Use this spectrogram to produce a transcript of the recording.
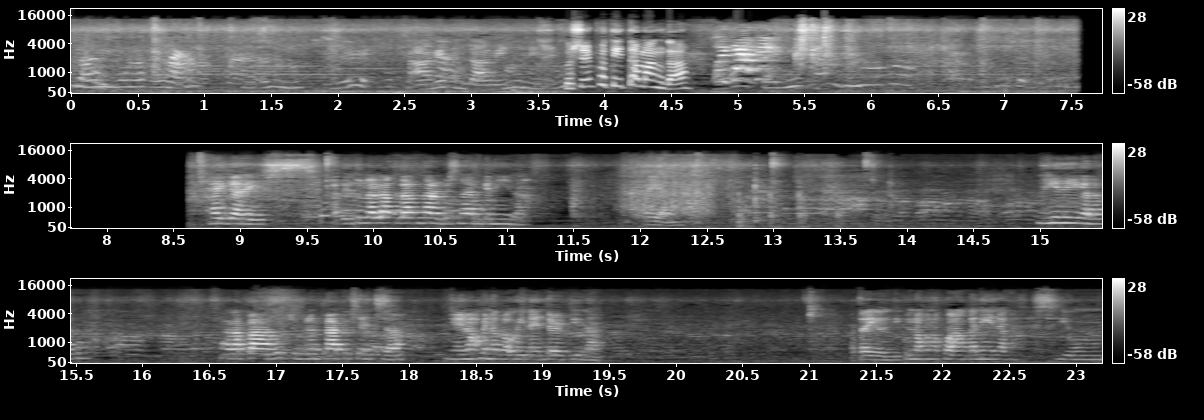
Dami mo lang ha. Sa amin, ang dami nun eh. Gusto niyo po tita mangga? Hi guys. At ito na lahat-lahat na harvest namin kanina. Ayan. Nahinahingal ako. Nakapagod, sobrang traffic sa EDSA. Ngayon lang kami nakauwi, 9.30 na. At ayun, hindi ko na ako nakuha kanina kasi yung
